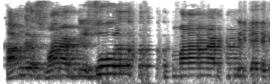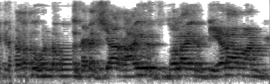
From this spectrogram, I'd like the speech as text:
காங்கிரஸ் மாநாட்டில் சூரத் மாநாட்டிலே கலந்து கொண்ட போது கடைசியாக ஆயிரத்தி தொள்ளாயிரத்தி ஏழாம் ஆண்டு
